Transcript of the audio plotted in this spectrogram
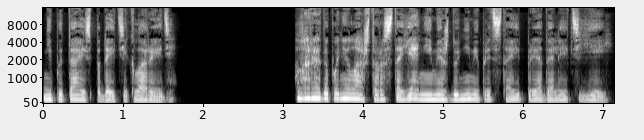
не пытаясь подойти к Лореде. Лореда поняла, что расстояние между ними предстоит преодолеть ей.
